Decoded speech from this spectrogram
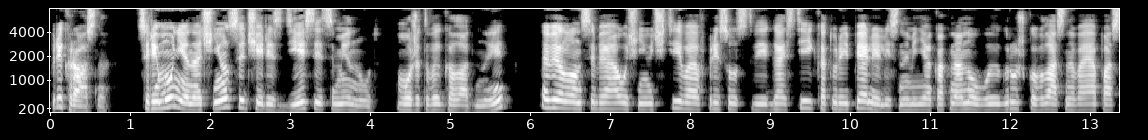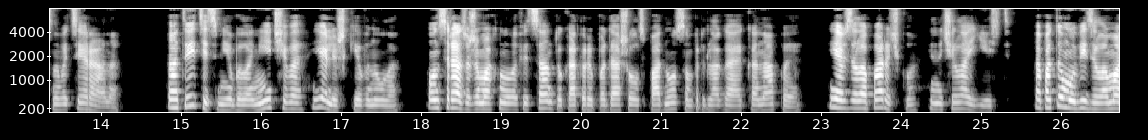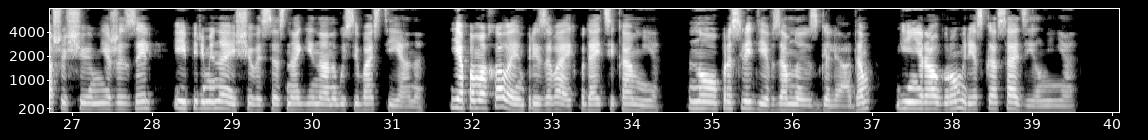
Прекрасно. Церемония начнется через десять минут. Может, вы голодны? Вел он себя очень учтиво в присутствии гостей, которые пялились на меня, как на новую игрушку властного и опасного тирана. Ответить мне было нечего, я лишь кивнула. Он сразу же махнул официанту, который подошел с подносом, предлагая канапе. Я взяла парочку и начала есть а потом увидела машущую мне Жизель и переминающегося с ноги на ногу Себастьяна. Я помахала им, призывая их подойти ко мне. Но, проследив за мной взглядом, генерал Гром резко осадил меня.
